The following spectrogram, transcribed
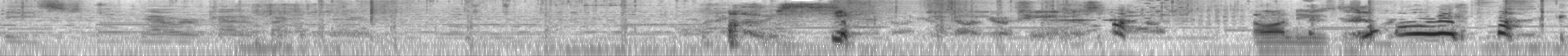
beast. Now we're kind of fucking there. Oh, shit. You know your team. I want to use this. Holy fuck.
